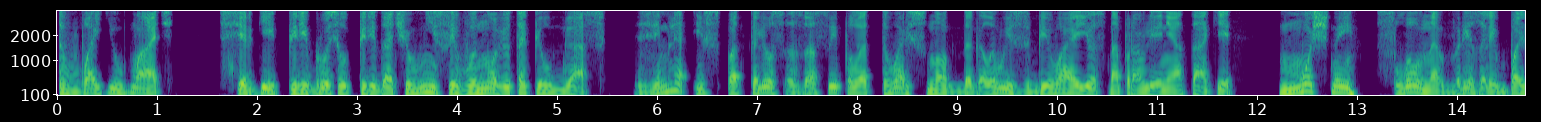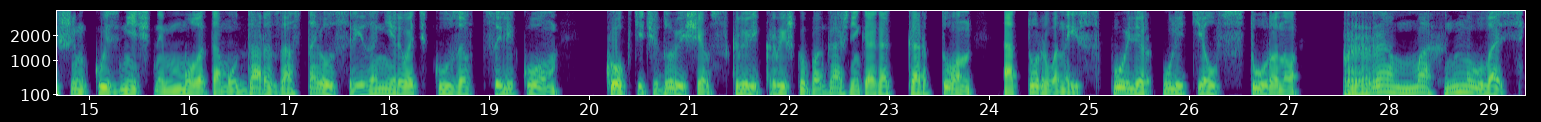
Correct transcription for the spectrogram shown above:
Твою мать! Сергей перебросил передачу вниз и вновь утопил газ. Земля из-под колес засыпала тварь с ног до головы, сбивая ее с направления атаки. Мощный, словно врезали большим кузнечным молотом удар, заставил срезонировать кузов целиком. Когти чудовища вскрыли крышку багажника, как картон. Оторванный спойлер улетел в сторону. Промахнулась.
